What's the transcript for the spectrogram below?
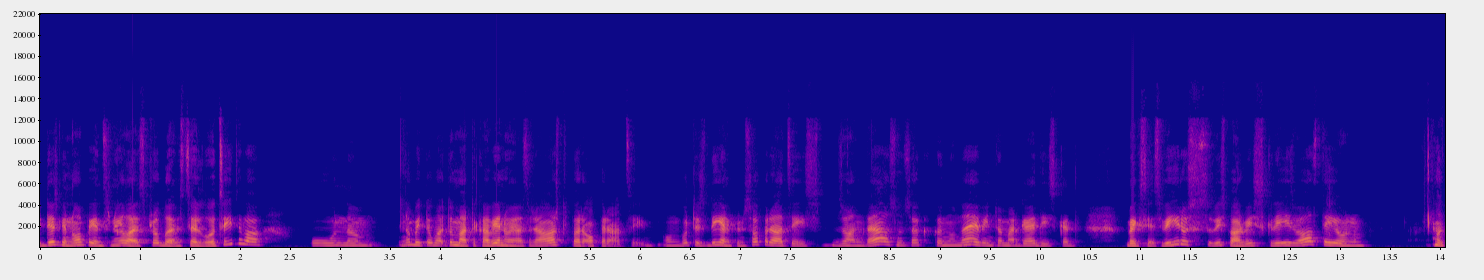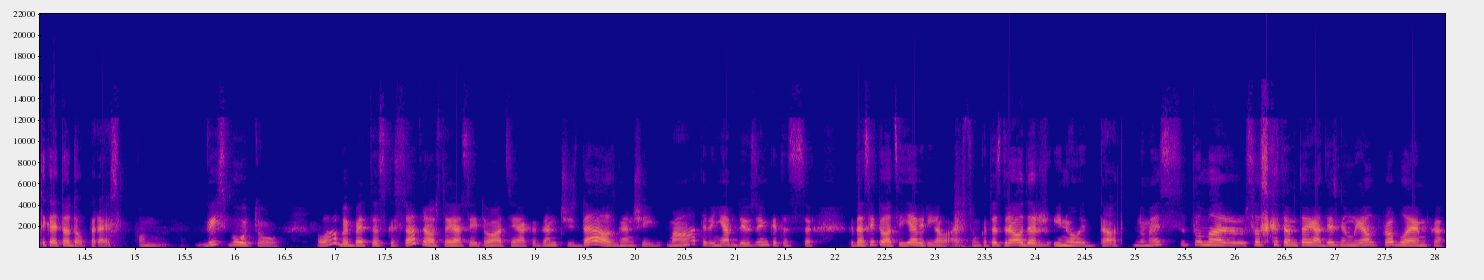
diezgan nopietnas un ielaistas problēmas ceļu locītavā, un um, Nu, bija tomēr, tomēr tā kā vienojās ar ārstu par operāciju. Un burtiski dienu pirms operācijas zvana dēls un saka, ka nu, nē, viņi tomēr gaidīs, kad beigsies vīrus, vispār viss krīze valstī un, un tikai tad operēs. Un viss būtu labi, bet tas, kas satrauc tajā situācijā, ka gan šis dēls, gan šī māte, viņi abi zina, ka, tas, ka tā situācija jau ir ielaista un ka tas draud ar invaliditāti. Nu, mēs tomēr saskatām tajā diezgan lielu problēmu, ka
